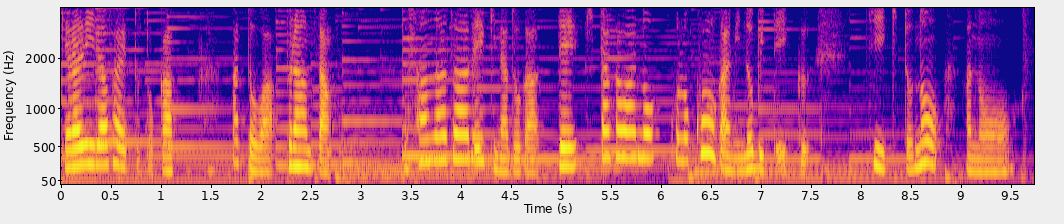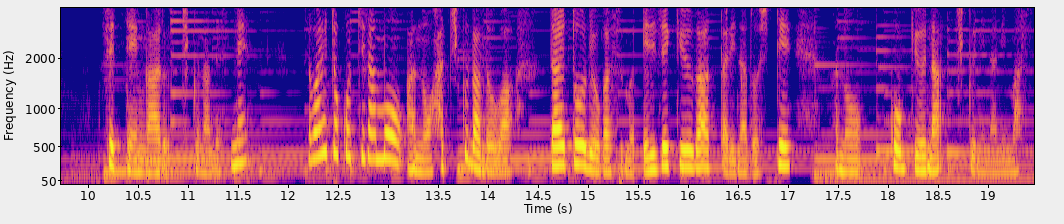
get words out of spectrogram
ャラリー・ラファエットとかあとはプランタンサンラザール駅などがあって北側のこの郊外に伸びていく地域とのあの接点がある地区なんですね。で割とこちらもあの8区などは大統領が住むエリゼ宮があったりなどしてあの高級な地区になります。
